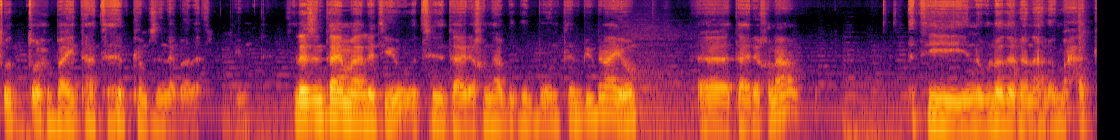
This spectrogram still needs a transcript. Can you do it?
ጥጡሕ ባይታ ትህብ ከም ዝነበረት ስለዚ እንታይ ማለት እዩ እቲ ታሪክና ብግቡእ እንተንቢብናዮም ታሪክና እቲ ንብሎ ዘለና ሎሚ ሓቂ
